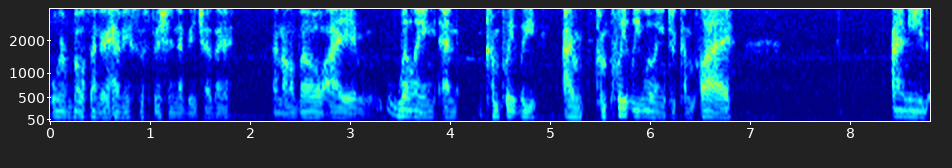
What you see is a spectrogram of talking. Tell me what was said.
we're both under heavy suspicion of each other, and although I am willing and completely, I'm completely willing to comply. I need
